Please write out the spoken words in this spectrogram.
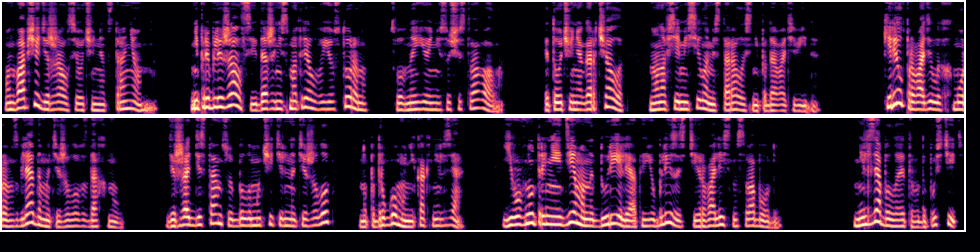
он вообще держался очень отстраненно. Не приближался и даже не смотрел в ее сторону, словно ее и не существовало. Это очень огорчало, но она всеми силами старалась не подавать вида. Кирилл проводил их хмурым взглядом и тяжело вздохнул. Держать дистанцию было мучительно тяжело, но по-другому никак нельзя. Его внутренние демоны дурели от ее близости и рвались на свободу. Нельзя было этого допустить.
